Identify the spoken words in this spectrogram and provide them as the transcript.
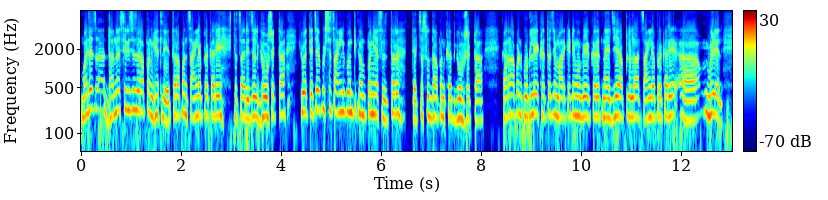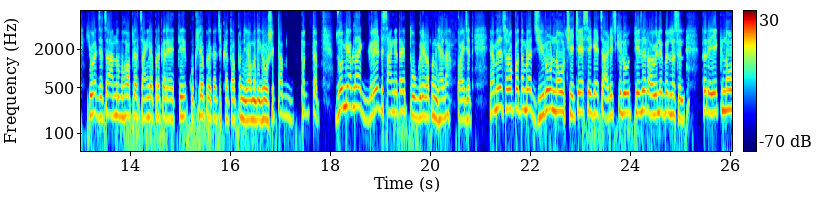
म्हणजेच धनश्रीचे जर आपण घेतले तर आपण चांगल्या प्रकारे त्याचा रिझल्ट घेऊ शकता. किंवा त्याच्यापेक्षा चांगली कोणती कंपनी असेल तर त्याचंसुद्धा आपण खत घेऊ शकता. कारण आपण कुठल्याही खताचे मार्केटिंग वगैरे करत नाही जे आपल्याला चांगल्या प्रकारे मिळेल. किंवा ज्याचा अनुभव आपल्याला चांगल्या प्रकारे आहे ते कुठल्या प्रकारचे खत आपण यामध्ये घेऊ शकता. फक्त जो मी आपला ग्रेड सांगत आहे तो ग्रेड आपण घ्यायला पाहिजेत. यामध्ये सर्वप्रथम मला झिरो नऊ छेचाळीस हे घ्यायचं अडीच किलो. ते जर अवेलेबल नसेल तर एक नऊ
